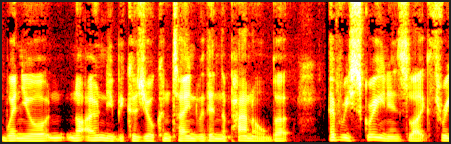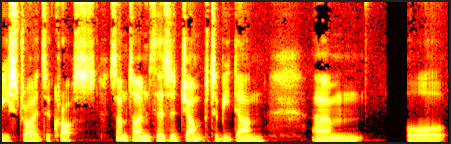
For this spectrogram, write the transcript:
when you're not only because you're contained within the panel, but every screen is like three strides across. Sometimes there's a jump to be done, um, or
